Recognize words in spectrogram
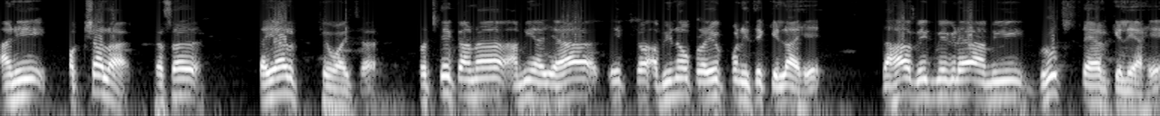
आणि पक्षाला कसं तयार ठेवायचं प्रत्येकानं आम्ही ह्या एक अभिनव प्रयोग पण इथे केला आहे. दहा वेगवेगळ्या आम्ही ग्रुप्स तयार केले आहे.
